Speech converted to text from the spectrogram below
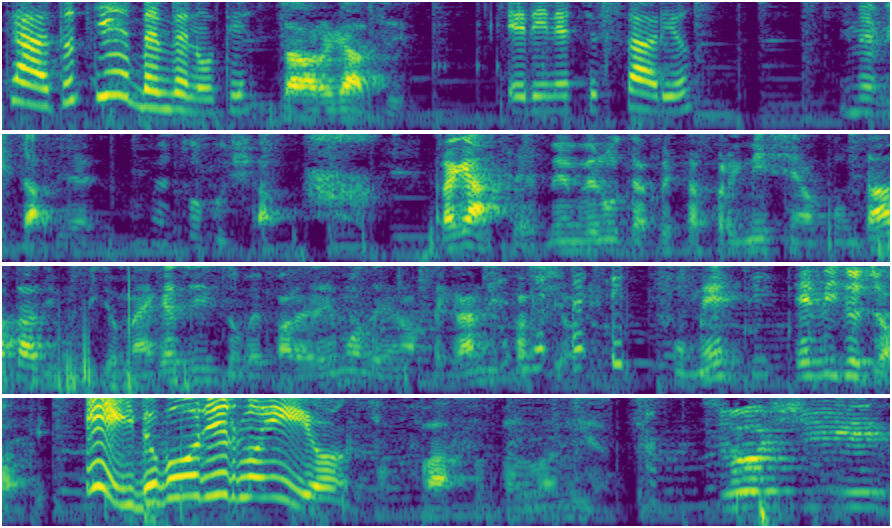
Ciao a tutti e benvenuti. Ciao ragazzi, Eri necessario? inevitabile come il tuo push up. Ragazze, benvenute a questa primissima puntata di un video magazine dove parleremo delle nostre grandi passioni, fumetti e videogiochi. Ehi, dovevo dirlo io. Già fatto, bella mia. Sushi!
